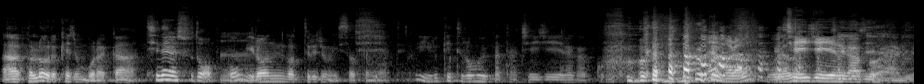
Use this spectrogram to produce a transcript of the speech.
아 별로 이렇게 좀 뭐랄까 티낼 수도 없고 음. 이런 것들이 좀 있었던 것 같아요. 이렇게 들어보니까 다 JJL 갖고 네, 뭐라고? 뭐라고? JJL 갖고 JJR이요.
